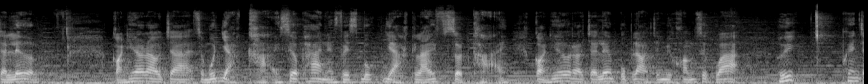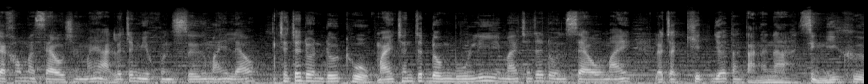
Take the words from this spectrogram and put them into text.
จะเริ่มก่อนที่เราจะสมมติอยากขายเสื้อผ้าใน Facebook อยากไลฟ์สดขาย ก่อนที่เราจะเริ่มปุ๊บเราจะมีความรู้สึกว่าเฮ้ย เพื่อนจะเข้ามาแซวฉันไหมอะแล้วจะมีคนซื้อไหมแล้ว ฉันจะโดนดูถูกไหมฉันจะโดนบูลลี่ไหมฉันจะโดนแซวไหมเราจะคิดเยอะต่างๆนานา สิ่งนี้คือ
